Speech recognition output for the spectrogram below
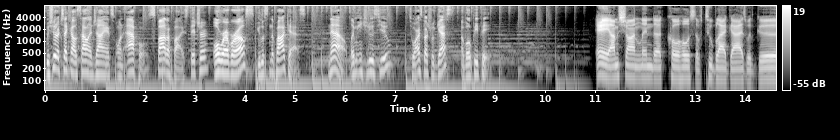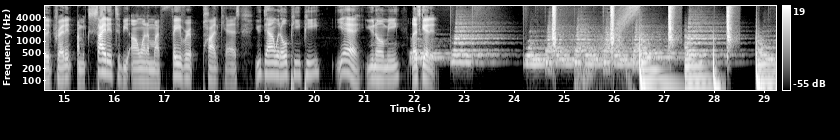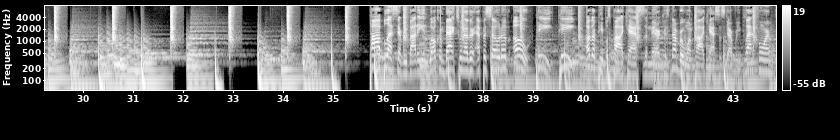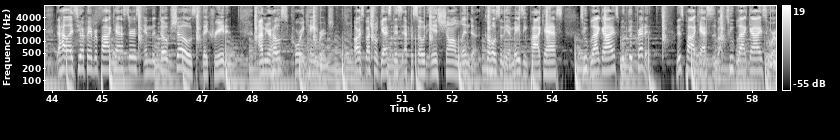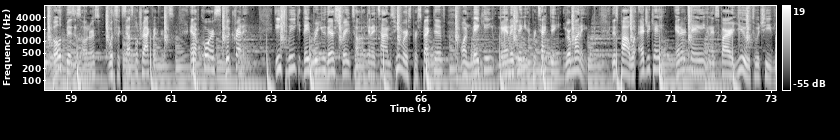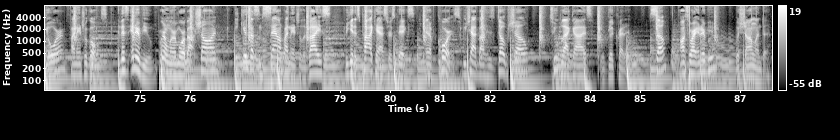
Be sure to check out Silent Giants on Apple, Spotify, Stitcher, or wherever else you listen to podcasts. Now, let me introduce you to our special guest of OPP. Hey, I'm Sean Linda, co host of Two Black Guys with Good Credit. I'm excited to be on one of my favorite podcasts. You down with OPP? Yeah, you know me. Let's get it. Pod bless everybody, and welcome back to another episode of OPP. Other People's Podcast is America's number one podcast discovery platform that highlights your favorite podcasters and the dope shows they created. I'm your host, Corey Cambridge. Our special guest this episode is Sean Linda, co host of the amazing podcast, Two Black Guys with Good Credit. This podcast is about two black guys who are both business owners with successful track records, and of course, good credit. Each week, they bring you their straight talk and at times humorous perspective on making, managing, and protecting your money. This pod will educate, entertain, and inspire you to achieve your financial goals. In this interview, we're going to learn more about Sean. He gives us some sound financial advice. We get his podcasters picks, and of course, we chat about his dope show, Two Black Guys with Good Credit. So, on to our interview with Sean Linda.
